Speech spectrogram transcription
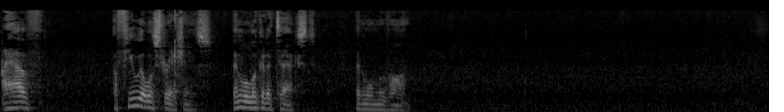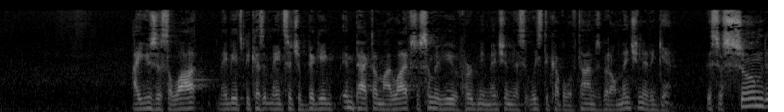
I have a few illustrations, then we'll look at a text, then we'll move on. I use this a lot. Maybe it's because it made such a big impact on my life. So some of you have heard me mention this at least a couple of times, but I'll mention it again. This assumed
